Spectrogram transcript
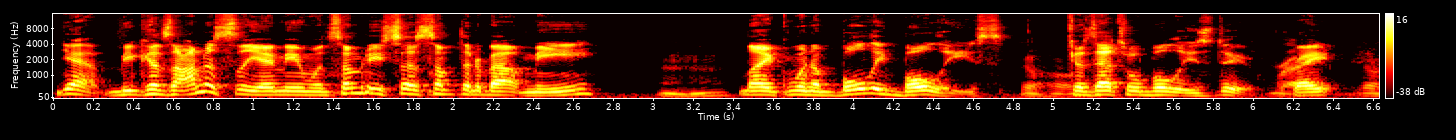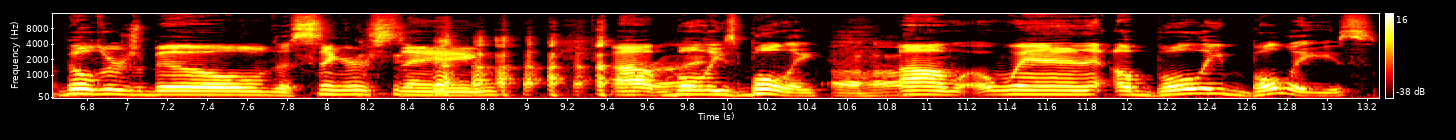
Yeah, because honestly, I mean, when somebody says something about me, like when a bully bullies, because Mm-hmm. Uh-huh. that's what bullies do, right? Right. Uh-huh. Builders build, the singers sing, uh, bullies bully. Uh-huh. Um, when a bully bullies,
